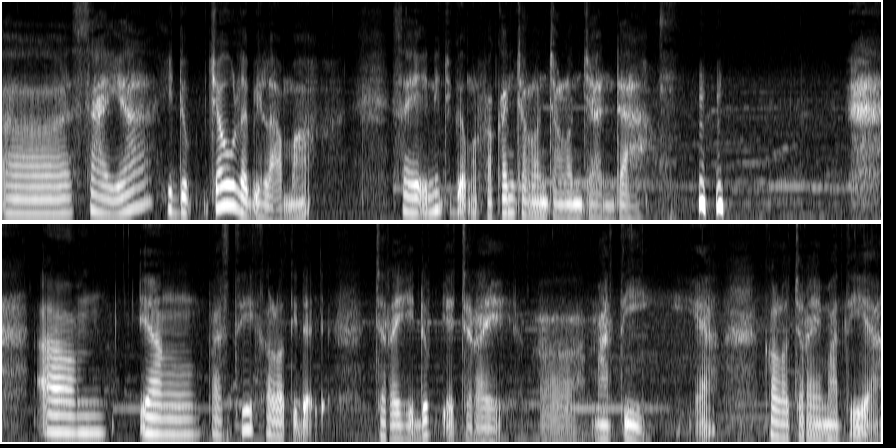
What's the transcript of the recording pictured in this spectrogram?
uh, saya hidup jauh lebih lama saya ini juga merupakan calon-calon janda. Um, yang pasti kalau tidak cerai hidup ya cerai uh, mati ya. Kalau cerai mati ya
